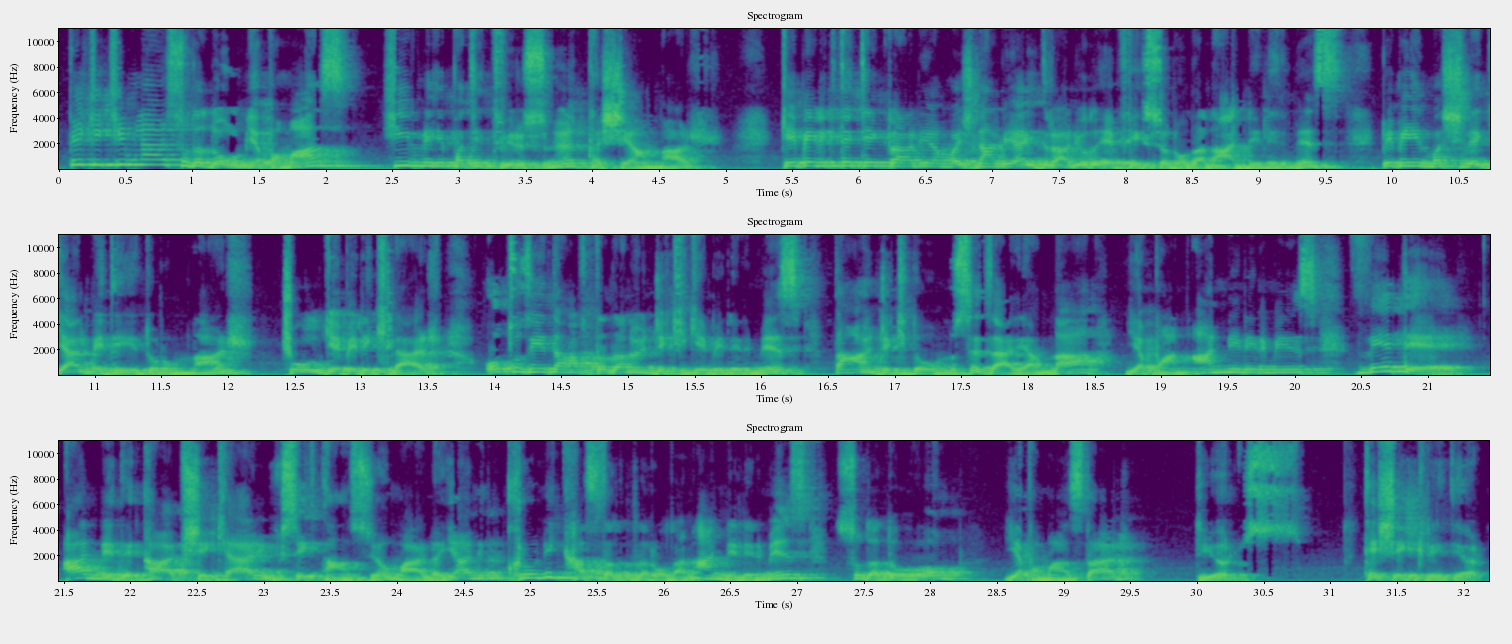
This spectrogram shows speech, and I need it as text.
Peki kimler suda doğum yapamaz? HIV ve hepatit virüsünü taşıyanlar, gebelikte tekrarlayan vajinal veya idrar yolu enfeksiyonu olan annelerimiz, bebeğin başıyla gelmediği durumlar, çoğul gebelikler, 37 haftadan önceki gebelerimiz, daha önceki doğumunu sezeryanla yapan annelerimiz ve de annede kalp şeker, yüksek tansiyon varlığı yani kronik hastalıkları olan annelerimiz suda doğum yapamazlar diyoruz. Teşekkür ediyorum.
